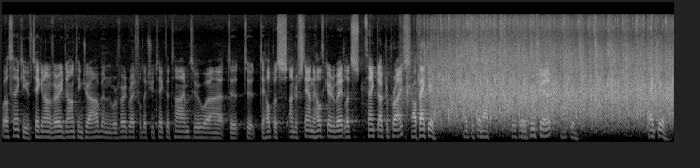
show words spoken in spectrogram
Well, thank you. You've taken on a very daunting job, and we're very grateful that you take the time to, uh, to, to, to, help us understand the healthcare debate. Let's thank Dr. Price. Oh, thank you. Thank you so much. Appreciate, appreciate it. Thank you. Thank you.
